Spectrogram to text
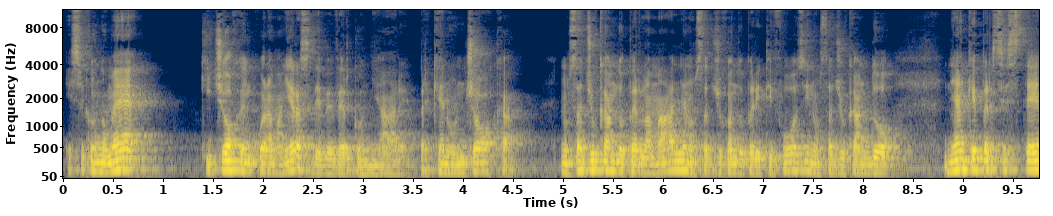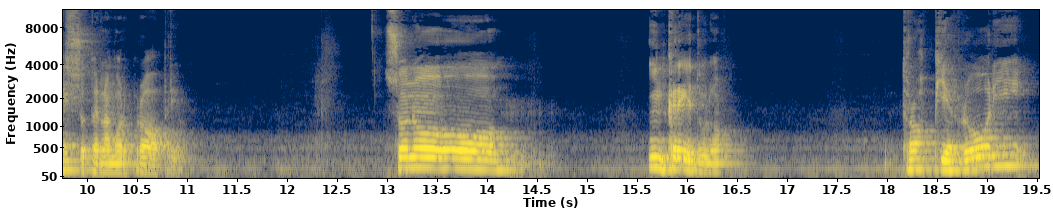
E secondo me chi gioca in quella maniera si deve vergognare perché non gioca, non sta giocando per la maglia, non sta giocando per i tifosi, non sta giocando neanche per se stesso, per l'amor proprio. Sono incredulo. Troppi errori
